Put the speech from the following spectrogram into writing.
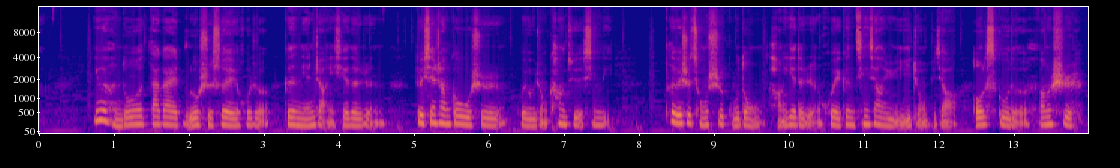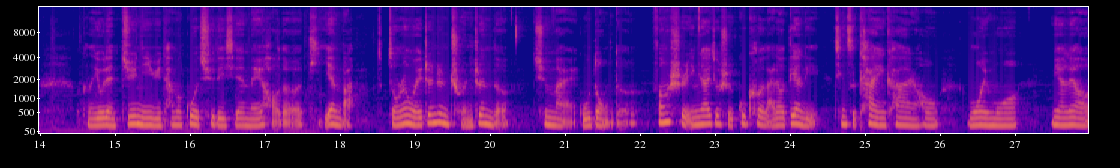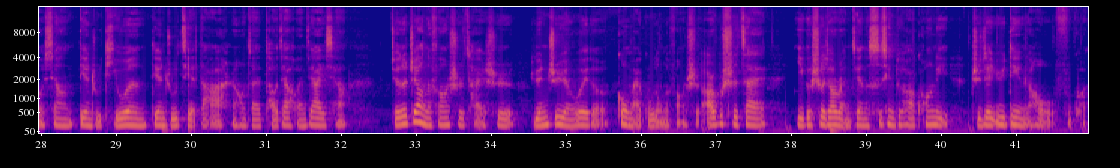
因为很多大概五六十岁或者更年长一些的人，对线上购物是会有一种抗拒的心理，特别是从事古董行业的人，会更倾向于一种比较 old school 的方式。可能有点拘泥于他们过去的一些美好的体验吧，总认为真正纯正的去买古董的方式，应该就是顾客来到店里亲自看一看，然后摸一摸面料，向店主提问，店主解答，然后再讨价还价一下，觉得这样的方式才是原汁原味的购买古董的方式，而不是在一个社交软件的私信对话框里直接预定然后付款。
